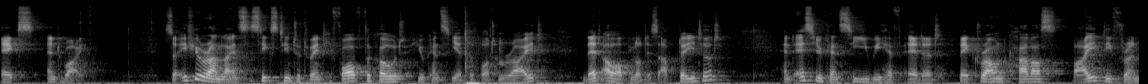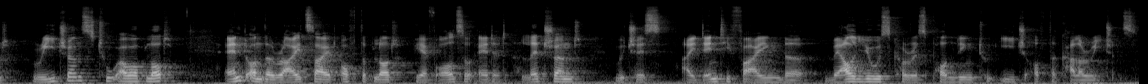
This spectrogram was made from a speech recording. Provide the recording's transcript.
X and Y. So if you run lines 16 to 24 of the code, you can see at the bottom right that our plot is updated. And as you can see, we have added background colors by different regions to our plot. And on the right side of the plot, we have also added a legend, which is identifying the values corresponding to each of the color regions.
